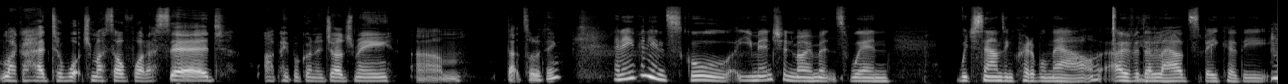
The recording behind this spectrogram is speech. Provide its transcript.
like I had to watch myself what I said. Are people going to judge me? Um, that sort of thing. And even in school, you mentioned moments when, which sounds incredible now, over the loudspeaker, the in,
